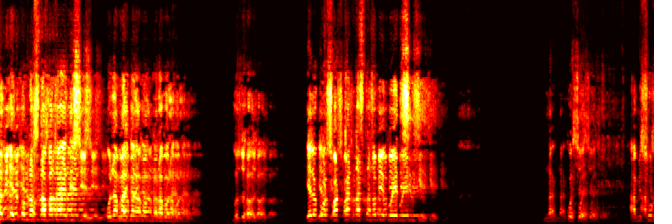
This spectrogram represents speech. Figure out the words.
নবী এরকম রাস্তা বাতায় দিছে। উলামায়ে কেরাম আপনারা বলেন। বুঝছ এরকম শর্টকাট রাস্তা নবী কয়ে দিছেন কি না কইছে আমি ছোট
